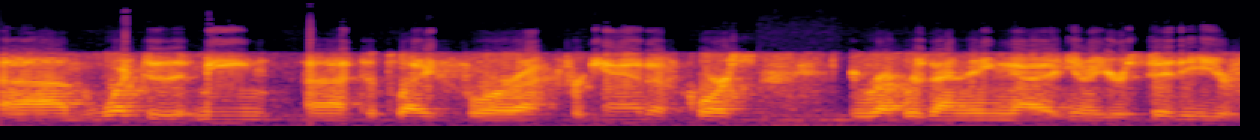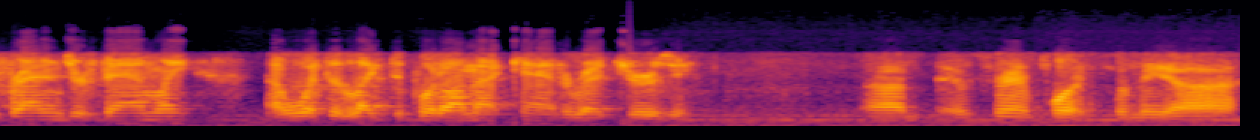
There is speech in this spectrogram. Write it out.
Um, what does it mean uh, to play for uh, for Canada? Of course, you're representing uh, you know your city, your friends, your family. Uh, what's it like to put on that Canada red jersey? Um, it was very important for me. Uh,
